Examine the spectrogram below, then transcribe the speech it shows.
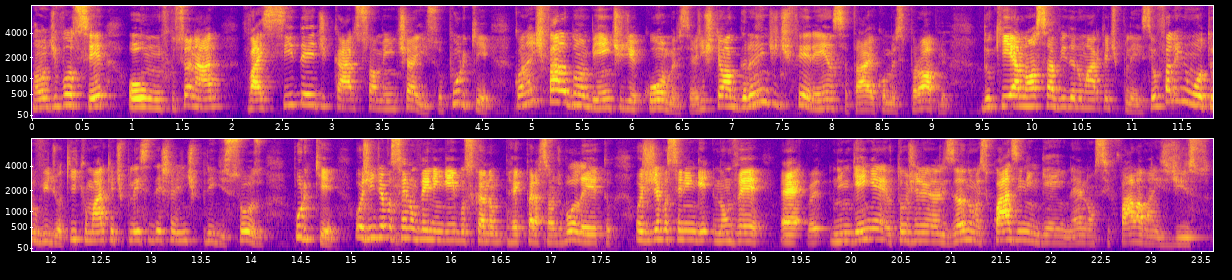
onde você ou um funcionário vai se dedicar somente a isso. Por quê? Quando a gente fala do ambiente de e-commerce, a gente tem uma grande diferença, tá, e-commerce próprio, do que a nossa vida no marketplace. Eu falei num outro vídeo aqui que o marketplace deixa a gente preguiçoso. Por quê? Hoje em dia você não vê ninguém buscando recuperação de boleto, hoje em dia você ninguém, não vê, é, ninguém, é, eu estou generalizando, mas quase ninguém, né, não se fala mais disso.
